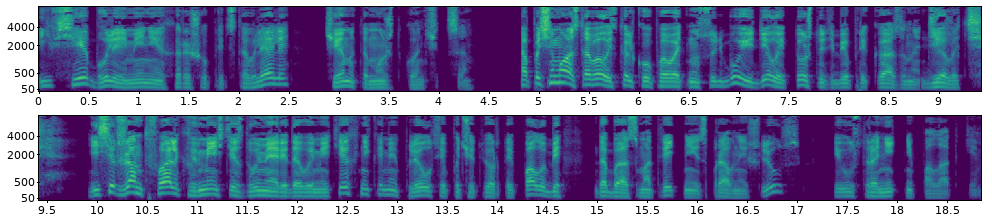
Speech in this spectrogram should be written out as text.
и все более-менее хорошо представляли, чем это может кончиться. А посему оставалось только уповать на судьбу и делать то, что тебе приказано делать. И сержант Фальк вместе с двумя рядовыми техниками плелся по четвертой палубе, дабы осмотреть неисправный шлюз и устранить неполадки.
